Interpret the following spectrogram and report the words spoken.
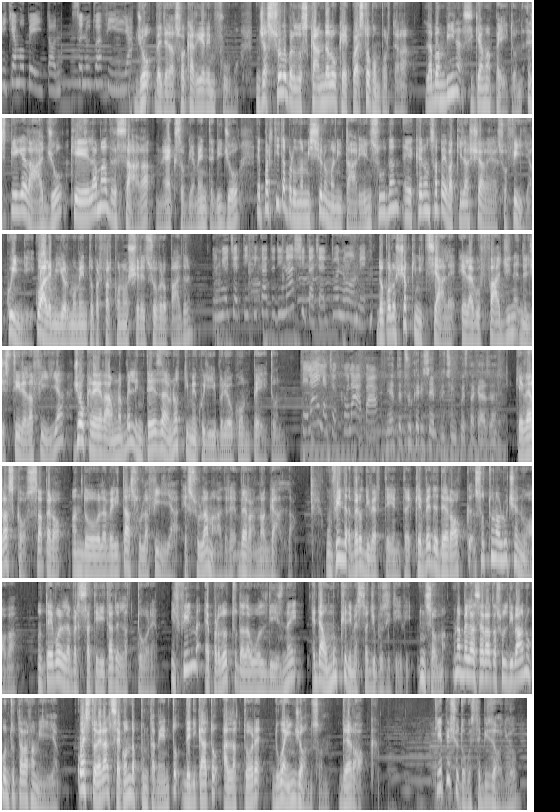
Mi chiamo Peyton, sono tua figlia. Joe vede la sua carriera in fumo, già solo per lo scandalo che questo comporterà. La bambina si chiama Peyton e spiegherà a Joe che la madre Sara, un'ex ovviamente di Joe, è partita per una missione umanitaria in Sudan e che non sapeva chi lasciare a sua figlia. Quindi, quale miglior momento per far conoscere il suo vero padre? Nel mio certificato di nascita c'è il tuo nome. Dopo lo shock iniziale e la goffaggine nel gestire la figlia, Joe creerà una bella intesa e un ottimo equilibrio con Peyton. Niente zuccheri semplici in questa casa. che verrà scossa però quando la verità sulla figlia e sulla madre verranno a galla. Un film davvero divertente che vede The Rock sotto una luce nuova. Notevole la versatilità dell'attore. Il film è prodotto dalla Walt Disney ed ha un mucchio di messaggi positivi. Insomma, una bella serata sul divano con tutta la famiglia. Questo era il secondo appuntamento dedicato all'attore Dwayne Johnson, The Rock. Ti è piaciuto questo episodio?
